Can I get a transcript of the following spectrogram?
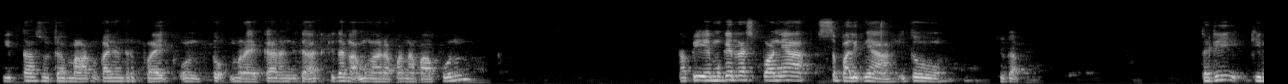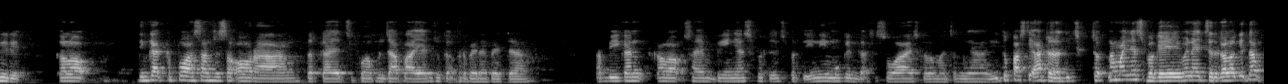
kita sudah melakukan yang terbaik untuk mereka dan tidak kita nggak mengharapkan apa pun. Tapi ya mungkin responnya sebaliknya itu juga. Jadi gini deh kalau tingkat kepuasan seseorang terkait sebuah pencapaian juga berbeda-beda. Tapi kan kalau saya pengennya seperti seperti ini mungkin nggak sesuai segala macamnya. Itu pasti ada nanti namanya sebagai manajer. Kalau kita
